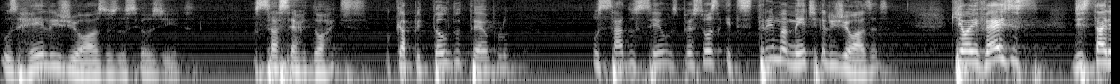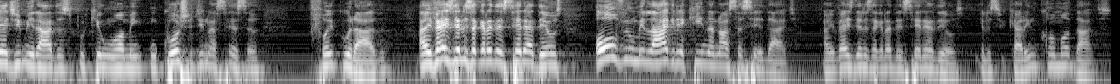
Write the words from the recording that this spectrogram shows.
Os religiosos dos seus dias os sacerdotes, o capitão do templo, os saduceus, pessoas extremamente religiosas, que ao invés de, de estarem admiradas porque um homem, um coxo de nascença, foi curado, ao invés deles agradecerem a Deus, houve um milagre aqui na nossa cidade. Ao invés deles agradecerem a Deus, eles ficaram incomodados,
